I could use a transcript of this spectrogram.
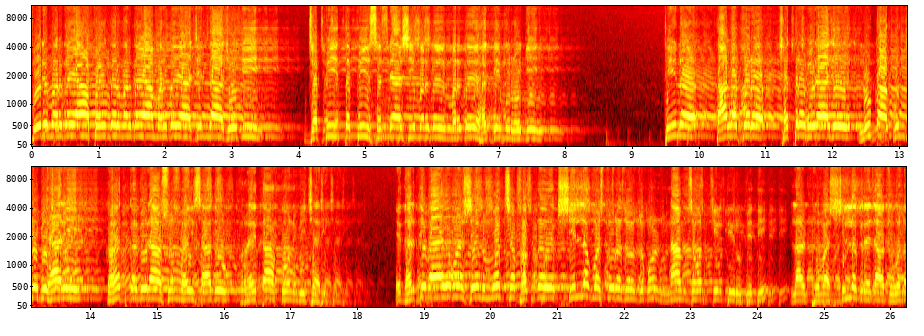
फिर मर गया पैंगर मर गया मर गया ज़िंदा जोगी। जपी तपी सन्यासी मर गए मर गए हकीम रोगी। तीन ताल पर छत्र विराजे लूटा कुंज बिहारी। कहत कबीरा, सुन भाई साधु, रहता कौन बिचारी? એ ધરતી બાયા જો કોણ શેન મોત છે ફક્ત એક શિલ્લક વસ્તુ રજો જો કોણ નામ છે ઓન કીર્તિ રૂપેથી લાલ ઠેવા શિલ્લક રે જાવ છો કોણ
